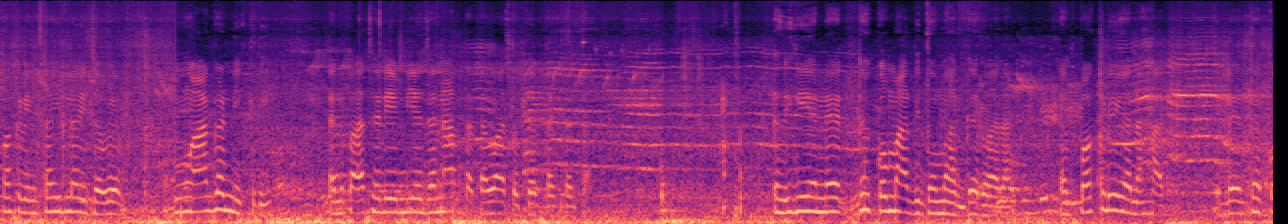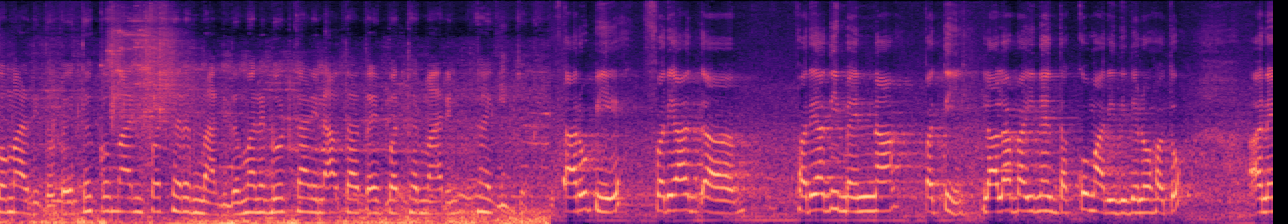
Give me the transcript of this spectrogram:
પકડીને તઈ લઈ જાઉં એમ. હું આગળ નીકળી. અને પાછળ એ બે જણ આવતા હતા, વાતો કરતા કરતા. એને ધક્કો મારી દીધો મારા ઘરવાળા એમ પકડ્યું એના હાથ, એટલે ધક્કો મારી દીધો. તો ધક્કો મારીને પથ્થર જ મારી દીધો. મને દોટ કાઢીને આવતા હતા એ પથ્થર મારીને ભાગી ગયો. આરોપીએ ફરિયાદ ફરિયાદી બહેનના પતિ લાલાભાઈને ધક્કો મારી દીધેલો હતો અને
